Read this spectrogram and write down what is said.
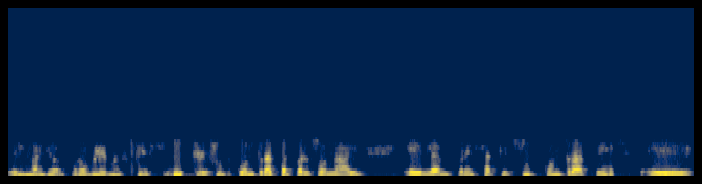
El mayor problema es que si se subcontrata personal, eh, la empresa que subcontrate eh,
